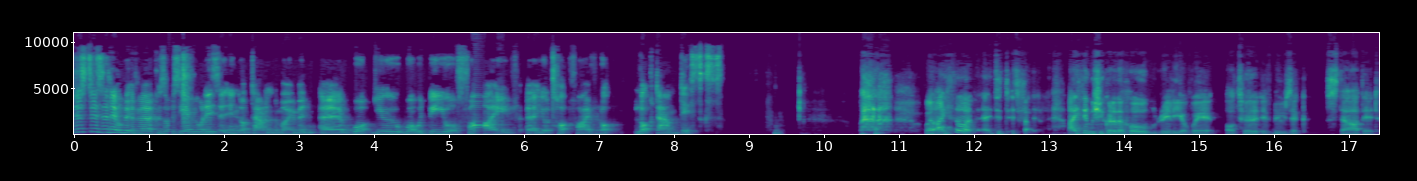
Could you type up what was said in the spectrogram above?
Just as a little bit of a, because obviously everyone is in lockdown at the moment. Uh, what you, what would be your five, uh, your top five lock, lockdown discs? well, I thought, I think we should go to the home really of where alternative music started,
